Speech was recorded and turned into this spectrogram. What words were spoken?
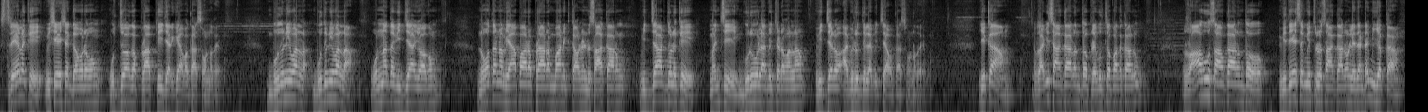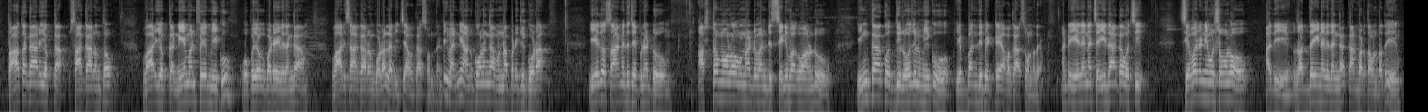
స్త్రీలకి విశేష గౌరవం ఉద్యోగ ప్రాప్తి జరిగే అవకాశం ఉన్నది. బుధుని వల్ల బుధుని వల్ల ఉన్నత విద్యాయోగం నూతన వ్యాపార ప్రారంభానికి కావాలంటే సహకారం విద్యార్థులకి మంచి గురువు లభించడం వల్ల విద్యలో అభివృద్ధి లభించే అవకాశం ఉన్నది. ఇక రవి సహకారంతో ప్రభుత్వ పథకాలు రాహు సహకారంతో విదేశ మిత్రుల సహకారం లేదంటే మీ యొక్క తాతగారి యొక్క సహకారంతో వారి యొక్క నేమ్ అండ్ ఫేమ్ మీకు ఉపయోగపడే విధంగా వారి సహకారం కూడా లభించే అవకాశం ఉంది. అంటే ఇవన్నీ అనుకూలంగా ఉన్నప్పటికీ కూడా ఏదో సామెత చెప్పినట్టు అష్టమంలో ఉన్నటువంటి శని భగవానుడు ఇంకా కొద్ది రోజులు మీకు ఇబ్బంది పెట్టే అవకాశం ఉన్నది. అంటే ఏదైనా చేయిదాకా వచ్చి చివరి నిమిషంలో అది రద్దయిన విధంగా కనబడుతూ ఉంటుంది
